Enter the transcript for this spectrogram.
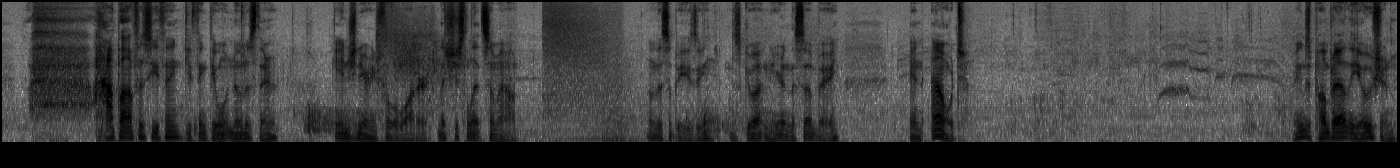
Hop office. you think? You think they won't notice there? Okay, engineering's full of water. Let's just let some out. Oh, this'll be easy. Just go out in here in the subbay. And out. I can just pump it out in the ocean.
